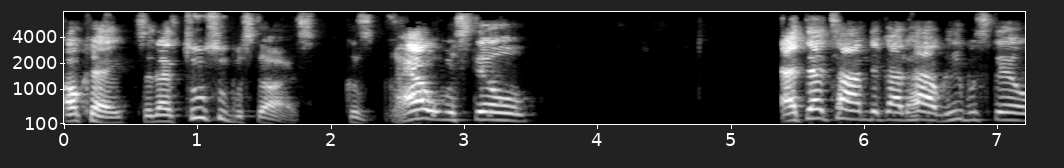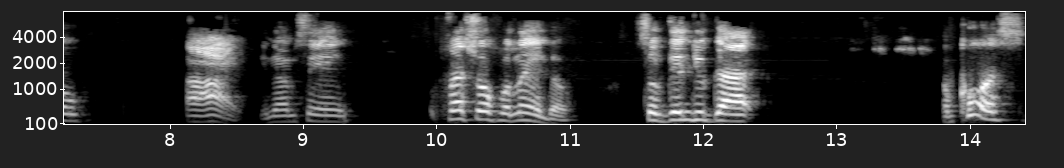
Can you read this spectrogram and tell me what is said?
Okay, so that's two superstars because Howard was still at that time they got Howard. He was still all right. You know what I'm saying? Fresh off Orlando. So then you got, of course,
